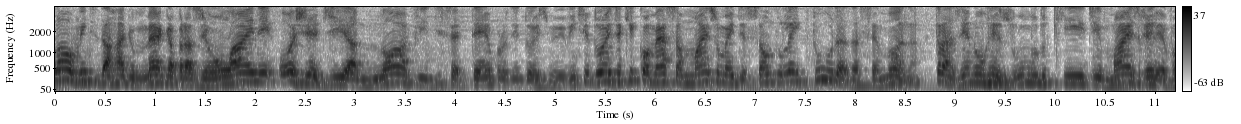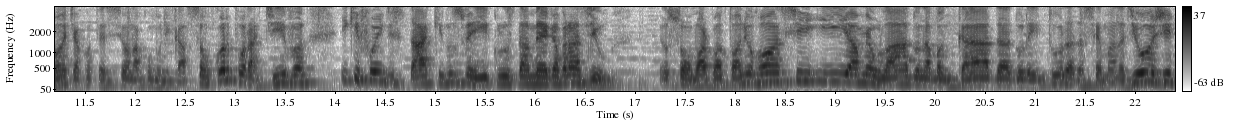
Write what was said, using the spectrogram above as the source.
Olá, ouvintes da Rádio Mega Brasil Online. Hoje é dia 9 de setembro de 2022 e aqui começa mais uma edição do Leitura da Semana, trazendo um resumo do que de mais relevante aconteceu na comunicação corporativa e que foi destaque nos veículos da Mega Brasil. Eu sou Marco Antônio Rossi e ao meu lado na bancada do Leitura da Semana de hoje,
